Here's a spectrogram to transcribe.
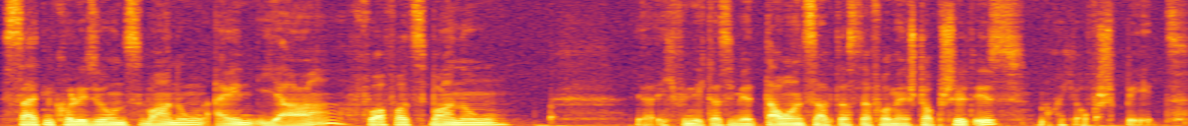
Seitenkollisionswarnung, ein Ja. Vorfahrtswarnung, ja, ich finde nicht, dass er mir dauernd sagt, dass da vor mir ein Stoppschild ist, mache ich auf spät.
